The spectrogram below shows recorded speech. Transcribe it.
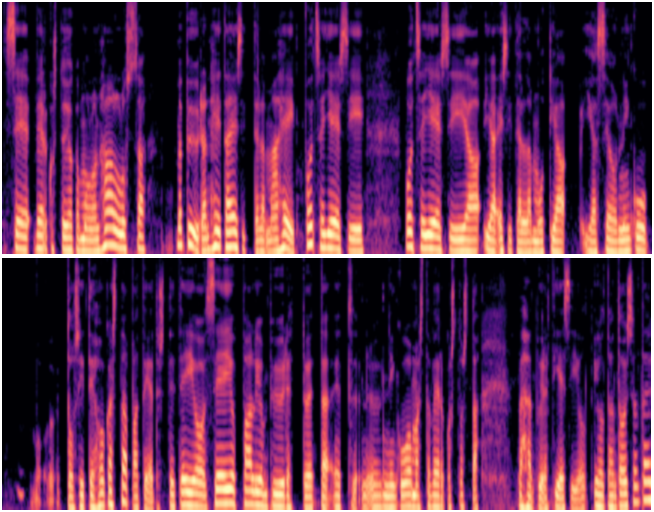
se verkosto, joka mulla on hallussa, mä pyydän heitä esittelemään. Hei, voit sä jeesi, voit sä jeesi ja, ja esitellä mut ja, ja se on niin kuin tosi tehokas tapa tietysti. Et ei ole, se ei ole paljon pyydetty, että, että niin kuin omasta verkostosta vähän pyydät jeesi joltain toiselta. Ja,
